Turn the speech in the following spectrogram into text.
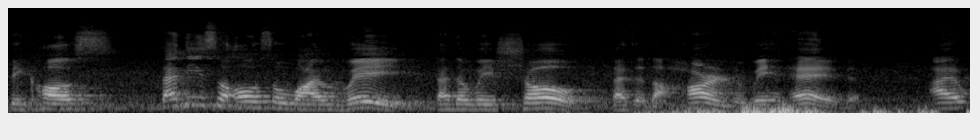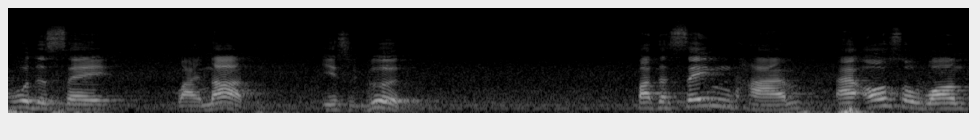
because that is also one way that we show that the heart we had. I would say, why not? It's good. But at the same time, I also want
